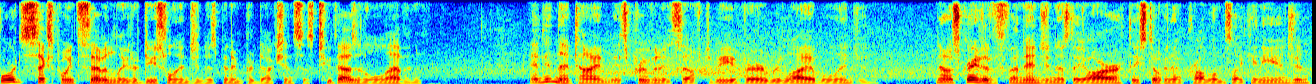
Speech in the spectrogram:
Ford's 6.7 liter diesel engine has been in production since 2011, and in that time it's proven itself to be a very reliable engine. Now, as great of an engine as they are, they still can have problems like any engine,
